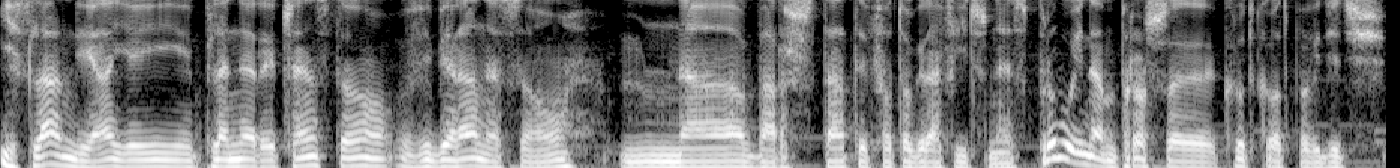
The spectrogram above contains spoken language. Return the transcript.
Islandia, jej plenery często wybierane są na warsztaty fotograficzne. Spróbuj nam proszę krótko odpowiedzieć,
